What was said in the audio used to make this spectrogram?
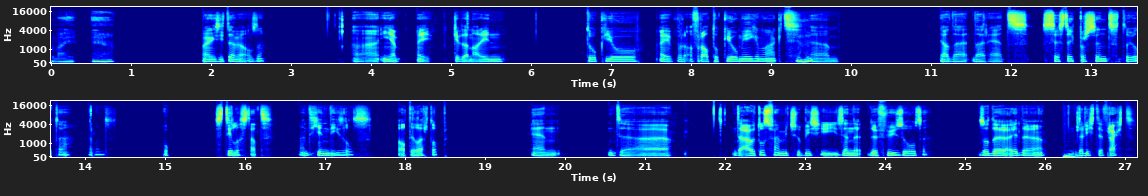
Amai, ja. Maar je ziet dat wel, ze. Eh, in Jap- hey, ik heb dan alleen Tokio, voor- vooral Tokio meegemaakt. Mhm. Ehm, ja, daar, daar rijdt 60% Toyota rond. Ook stille stad, want geen diesels. Valt heel hard op. En de, de auto's van Mitsubishi zijn de, de Fuso's. hè. Zo de, de, de lichte vracht.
